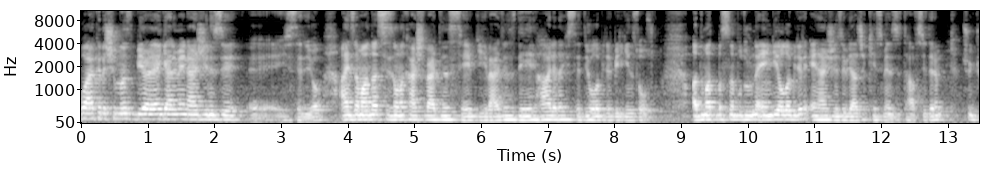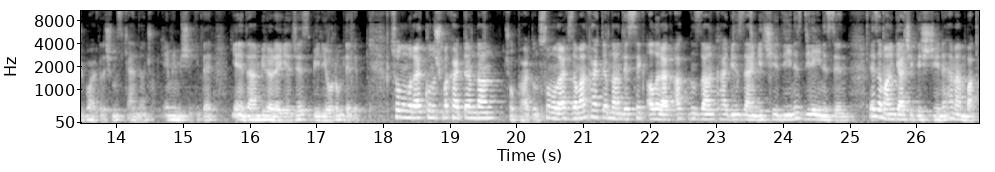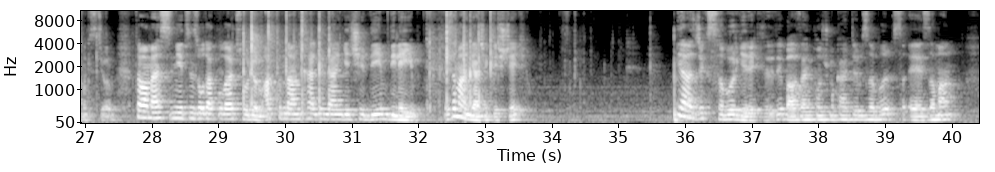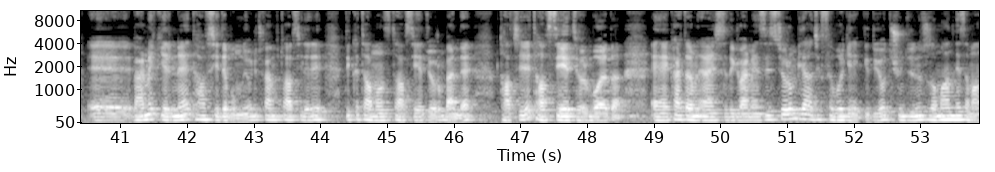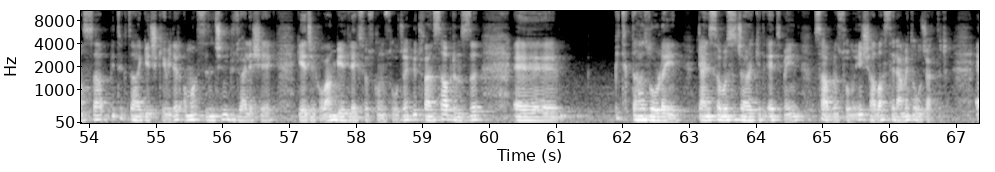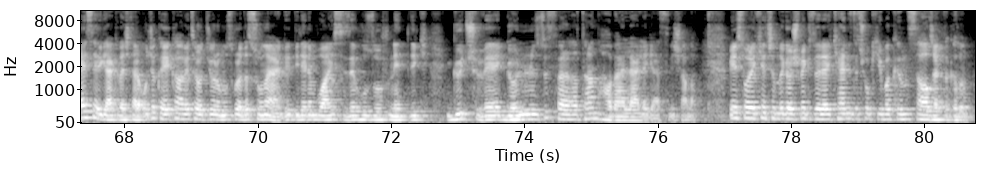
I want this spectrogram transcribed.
bu arkadaşımız bir araya gelme enerjinizi e, hissediyor. Aynı zamanda sizin ona karşı verdiğiniz sevgiyi, verdiğiniz değeri hala da hissediyor olabilir bilginiz olsun. Adım atmasına bu durumda engel olabilir. Enerjinizi birazcık kesmenizi tavsiye ederim. Çünkü bu arkadaşımız kendinden çok emin bir şekilde yeniden bir araya geleceğiz biliyorum dedi. Son olarak konuşma kartlarımdan, çok pardon, son olarak zaman kartlarımdan destek alarak aklınızdan, kalbinizden geçirdiğiniz dileğinizin ne zaman gerçekleşeceğine hemen bakmak istiyorum. Tamamen sizin niyetinize odaklı olarak soruyorum. Aklımdan, kalbimden geçirdiğim dileğim ne zaman gerçekleşecek? Birazcık sabır gerektirdi. Bazen konuşma kartlarım sabır, e, zaman e, vermek yerine tavsiyede bulunuyor. Lütfen bu tavsiyeleri dikkate almanızı tavsiye ediyorum. Ben de tavsiyeleri tavsiye ediyorum bu arada. E, kartlarımın enerjisine de güvenmenizi istiyorum. Birazcık sabır gerekli diyor. Düşündüğünüz zaman ne zamansa bir tık daha gecikebilir ama sizin için güzelleşerek gelecek olan bir dilek söz konusu olacak. Lütfen sabrınızı e, bir tık daha zorlayın. Yani sabırsızca hareket etmeyin. Sabrın sonu inşallah selamet olacaktır. Evet sevgili arkadaşlar Ocak ayı kahve tarot yorumumuz burada sona erdi. Dilerim bu ay size huzur, netlik, güç ve gönlünüzü ferahlatan haberlerle gelsin inşallah. Bir sonraki açımda görüşmek üzere. Kendinize çok iyi bakın. Sağlıcakla kalın.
